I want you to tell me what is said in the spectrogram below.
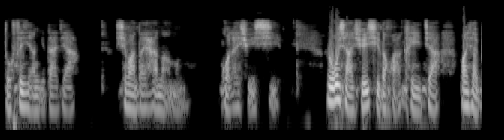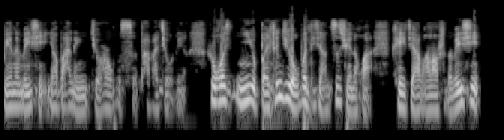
都分享给大家，希望大家呢能过来学习。如果想学习的话，可以加王小编的微信幺八零九二五四八八九零。如果你有本身就有问题想咨询的话，可以加王老师的微信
